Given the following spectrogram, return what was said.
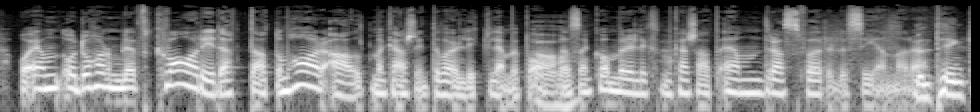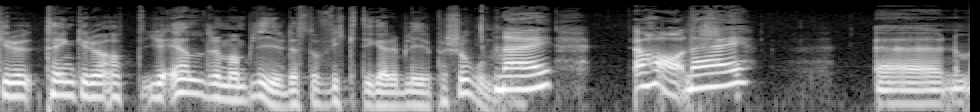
Och, en, och då har de levt kvar i detta att de har allt men kanske inte varit lyckliga med partnern. Ja. Sen kommer det liksom kanske att ändras förr eller senare. Men tänker du, tänker du att ju äldre man blir desto viktigare blir personen? Nej, jaha, nej. Uh,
